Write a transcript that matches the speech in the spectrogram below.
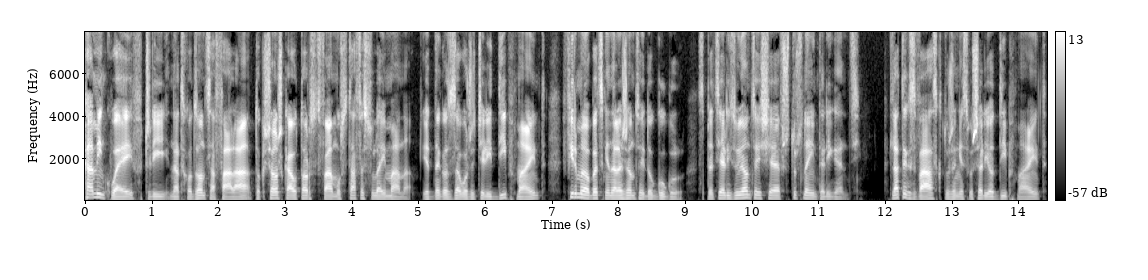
Coming Wave, czyli nadchodząca fala, to książka autorstwa Mustafy Sulejmana, jednego z założycieli DeepMind, firmy obecnie należącej do Google, specjalizującej się w sztucznej inteligencji. Dla tych z Was, którzy nie słyszeli o DeepMind,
